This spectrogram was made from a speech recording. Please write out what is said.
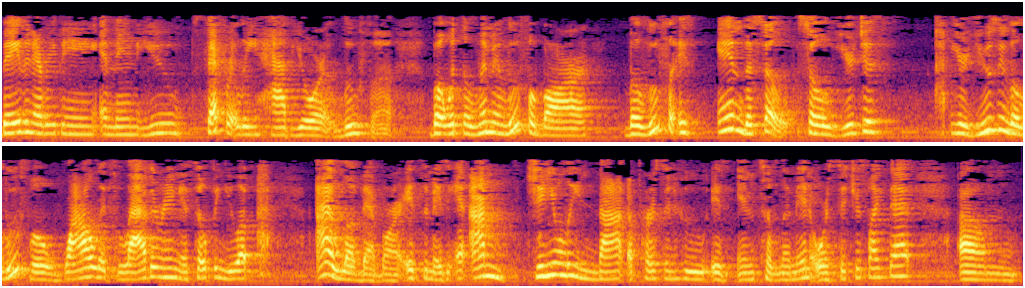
bathe and everything, and then you separately have your loofah. But with the lemon loofah bar, the loofah is in the soap, so you're just you're using the loofah while it's lathering and soaping you up. I, I love that bar. It's amazing, and I'm genuinely not a person who is into lemon or citrus like that. Um,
